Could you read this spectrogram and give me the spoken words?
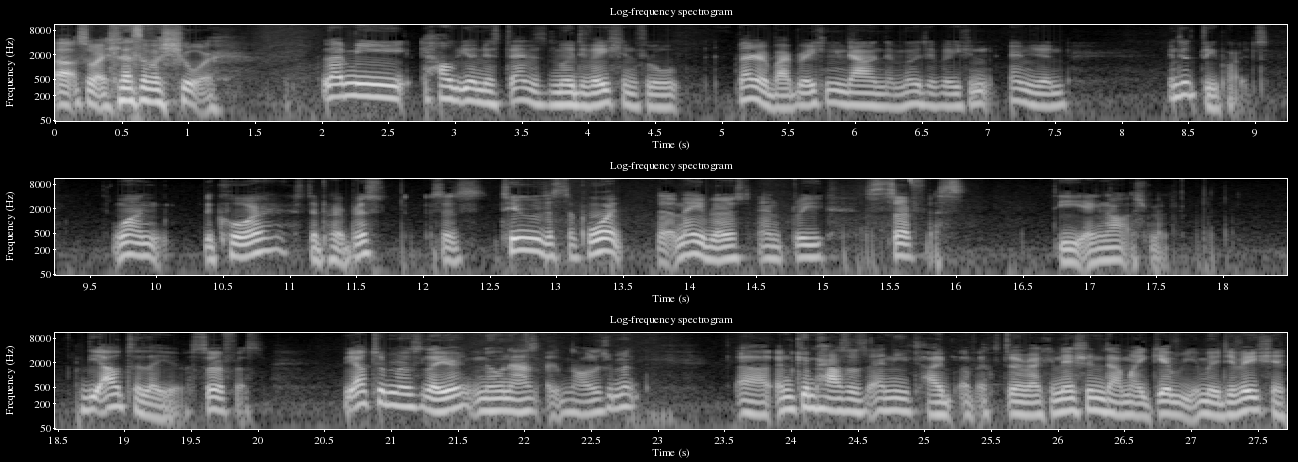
Uh, sorry, less of a chore. Let me help you understand this motivation flow better by breaking down the motivation engine into three parts. One, the core, the purpose. So two, the support, the enablers, and three, surface, the acknowledgement the outer layer, surface. The outermost layer, known as acknowledgement, uh, encompasses any type of external recognition that might give you motivation.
